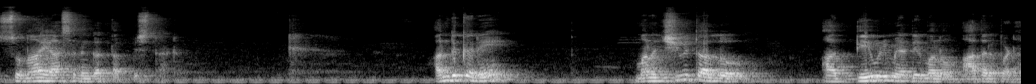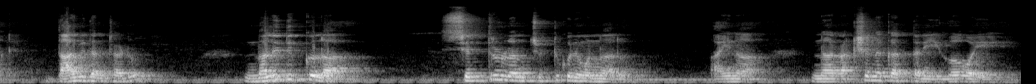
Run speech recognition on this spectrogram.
సునాయాసనంగా తప్పిస్తాడు. అందుకనే మన జీవితాల్లో ఆ దేవుడి మీదే మనం ఆధారపడాలి. దావిదంటాడు నలుదిక్కుల శత్రువులను చుట్టుకొని ఉన్నారు. ఆయన నా రక్షణకర్తని ఇహోవయే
